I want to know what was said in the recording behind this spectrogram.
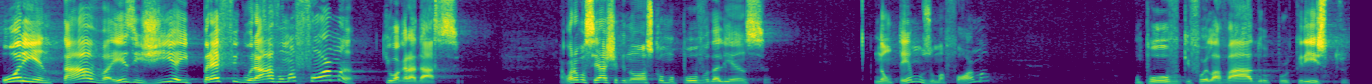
orientava, exigia e prefigurava uma forma que o agradasse. Agora você acha que nós, como povo da aliança, não temos uma forma? Um povo que foi lavado por Cristo,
